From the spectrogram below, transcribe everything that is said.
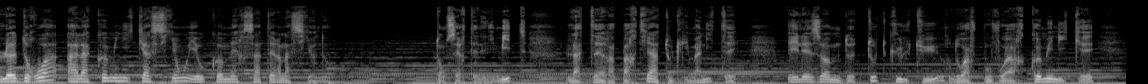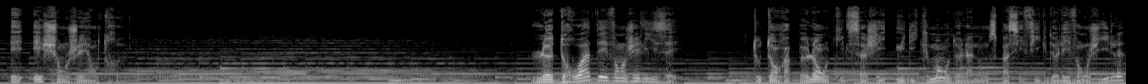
Le droit à la communication et au commerce internationaux. Dans certaines limites, la Terre appartient à toute l'humanité et les hommes de toute culture doivent pouvoir communiquer et échanger entre eux. Le droit d'évangéliser tout en rappelant qu'il s'agit uniquement de l'annonce pacifique de l'Évangile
